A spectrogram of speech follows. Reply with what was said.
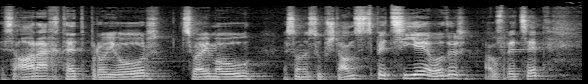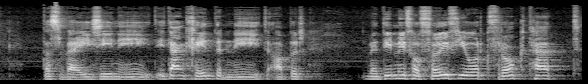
ein Anrecht hat, pro Jahr zweimal so eine Substanz zu beziehen, oder? Auf Rezept. Das weiß ich nicht. Ich denke eher nicht. Aber wenn die mich vor fünf Jahren gefragt hat,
